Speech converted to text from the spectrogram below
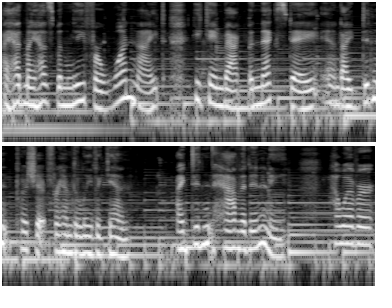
I had my husband leave for one night, he came back the next day, and I didn't push it for him to leave again. I didn't have it in me. However,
